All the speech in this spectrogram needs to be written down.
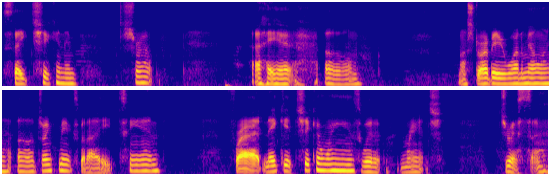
steak, chicken, and shrimp. I had um, my strawberry watermelon uh, drink mix, but I ate 10 fried naked chicken wings with ranch dressing,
